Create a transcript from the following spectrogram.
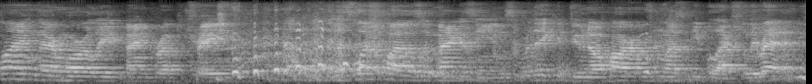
Flying their morally bankrupt trade in the slush piles of magazines where they could do no harm unless people actually read. it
